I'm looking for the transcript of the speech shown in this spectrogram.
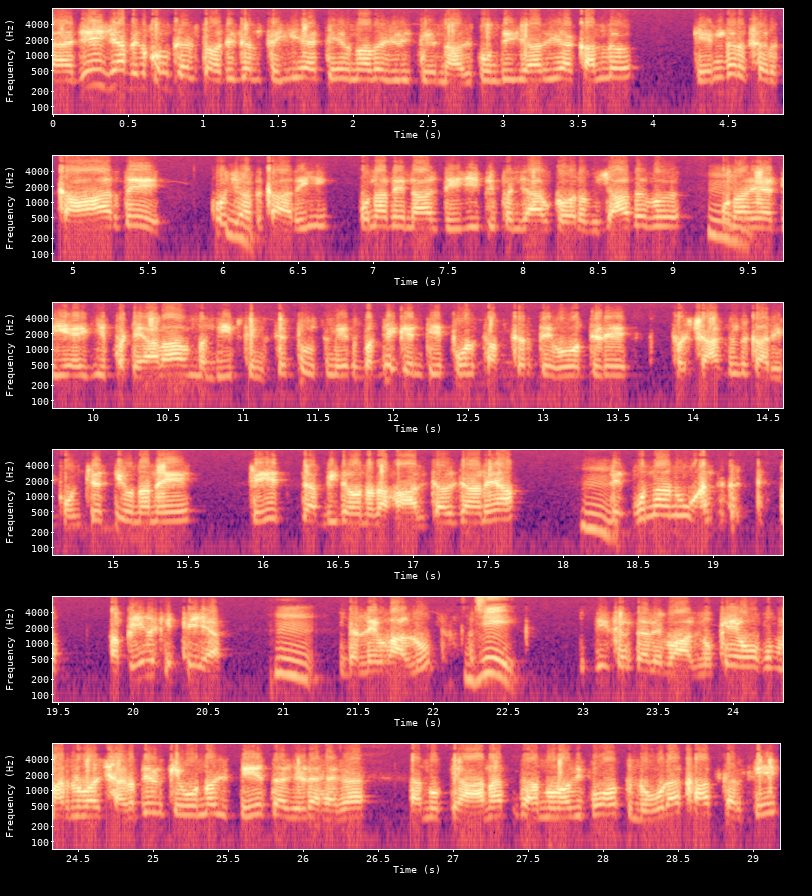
ਜੀ ਜੀ ਬਿਲਕੁਲ ਗੱਲ ਤੁਹਾਡੀ ਗੱਲ ਸਹੀ ਹੈ ਕਿ ਉਹਨਾਂ ਦਾ ਜਿਹੜੀ ਤੇ ਨਾਜ਼ੁਕ ਹੁੰਦੀ ਜਾ ਰਹੀ ਹੈ। ਕੱਲ ਕੇਂਦਰ ਸਰਕਾਰ ਦੇ ਕੁਝ। ਅਧਿਕਾਰੀ ਉਹਨਾਂ ਦੇ ਨਾਲ ਡੀਜੀਪੀ ਪੰਜਾਬ ਗੌਰਵ ਯਾਦਵ ਉਹਨਾਂ ਦੇ ਡੀਆਈਜੀ ਪਟਿਆਲਾ ਮਨਦੀਪ ਸਿੰਘ ਸਿੱਧੂ ਸਮੇਤ ਵੱਡੀ ਗਿਣਤੀ ਪੁਲਿਸ ਅਫਸਰ ਤੇ ਹੋਰ ਜਿਹੜੇ ਪ੍ਰਸ਼ਾਸਨ ਅਧਿਕਾਰੀ ਪਹੁੰਚੇ ਸੀ ਉਹਨਾਂ ਨੇ ਸਿਹਤ ਚਾਬੀ ਦਾ ਉਹਨਾਂ ਦਾ ਹਾਲ ਚਾਲ ਜਾਣਿਆ ਤੇ ਉਹਨਾਂ ਨੂੰ ਅਪੀਲ ਕੀਤੀ ਹੂੰ। ਡੱਲੇਵਾਲ ਨੂੰ। ਜੀ। ਜੀਤ ਸਿੰਘ ਡੱਲੇਵਾਲ ਨੂੰ ਕਿ ਉਹ ਮਰਨ ਵਾਲ ਛੱਡ ਦੇਣ ਕਿ ਉਹਨਾਂ ਦੀ ਸਿਹਤ ਦਾ ਜਿਹੜਾ ਹੈਗਾ ਸਾਨੂੰ ਧਿਆਨ ਆ ਸਾਨੂੰ ਉਹਨਾਂ ਦੀ ਬਹੁਤ ਲੋੜ ਆ ਖਾਸ ਕਰਕੇ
